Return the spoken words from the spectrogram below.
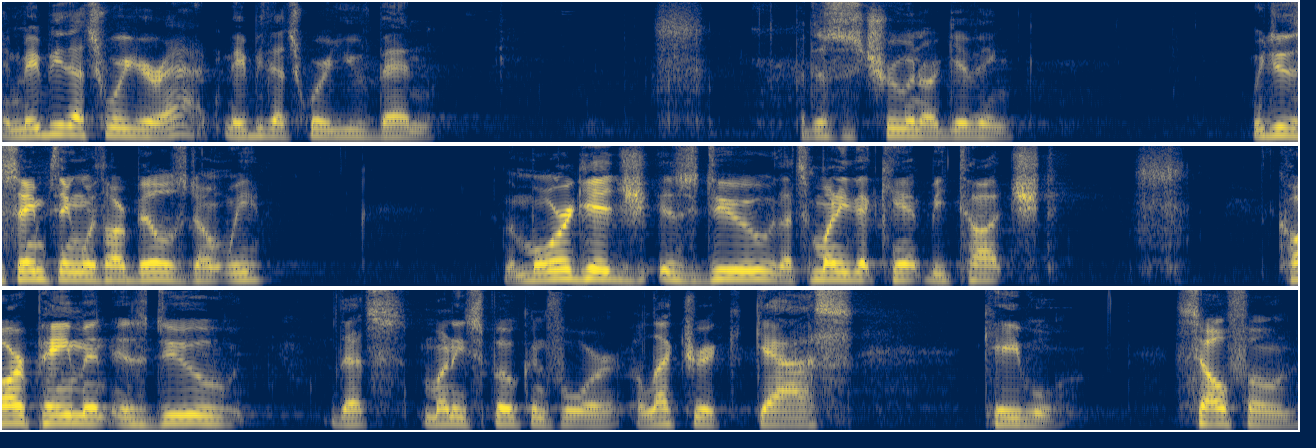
And maybe that's where you're at. Maybe that's where you've been. But this is true in our giving. We do the same thing with our bills, don't we? The mortgage is due, that's money that can't be touched. car payment is due, that's money spoken for. Electric, gas, cable, cell phone,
